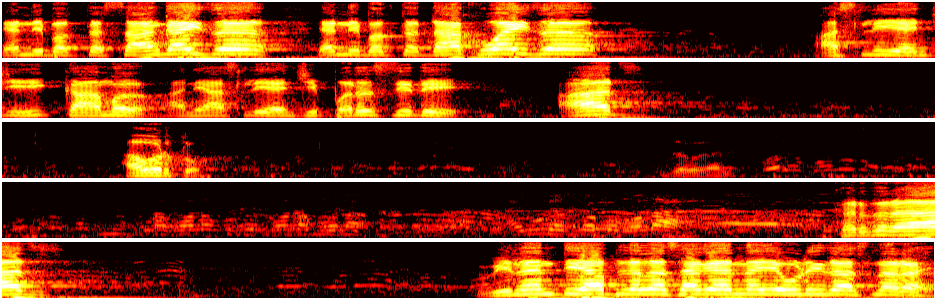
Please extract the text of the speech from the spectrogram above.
यांनी फक्त सांगायचं यांनी फक्त दाखवायचं. असली यांची ही कामं आणि असली यांची परिस्थिती आज आवडतो खर तर आज विनंती आपल्याला सगळ्यांना एवढीच असणार आहे.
